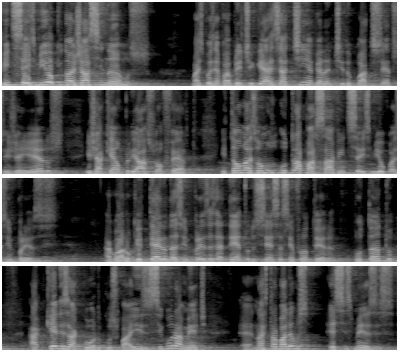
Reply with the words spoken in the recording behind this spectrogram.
26 mil é o que nós já assinamos. Mas, por exemplo, a Brit Gas já tinha garantido 400 engenheiros e já quer ampliar a sua oferta. Então, nós vamos ultrapassar 26 mil com as empresas. Agora, o critério das empresas é dentro do Ciência Sem Fronteira. Portanto, aqueles acordos com os países, seguramente, é, nós trabalhamos esses meses.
